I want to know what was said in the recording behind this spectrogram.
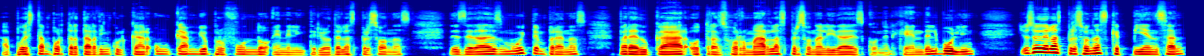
apuestan por tratar de inculcar un cambio profundo en el interior de las personas desde edades muy tempranas para educar o transformar las personalidades con el gen del bullying, yo soy de las personas que piensan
